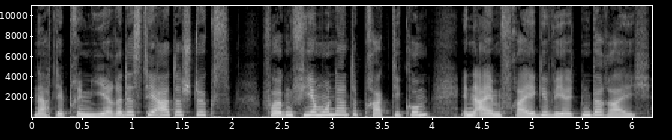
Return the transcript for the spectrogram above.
Nach der Premiere des Theaterstücks folgen vier Monate Praktikum in einem frei gewählten Bereich.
